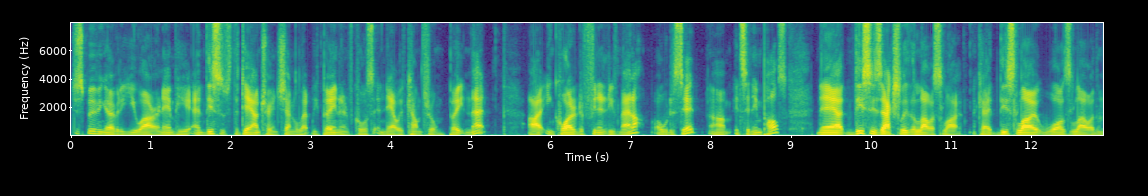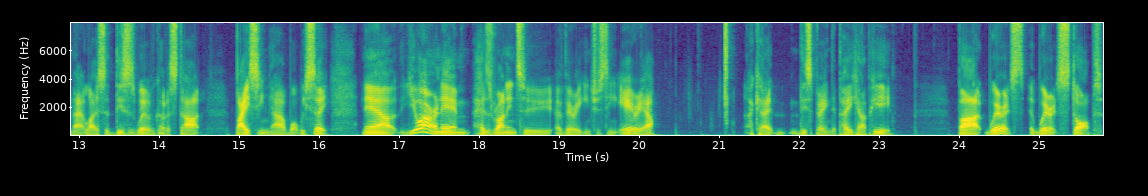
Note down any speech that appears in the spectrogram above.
Just moving over to URNM here, and this is the downtrend channel that we've been in, of course, and now we've come through and beaten that. Uh, in quite a definitive manner, I would have said. Um, it's an impulse. Now, this is actually the lowest low. Okay, this low was lower than that low, so this is where we've got to start basing uh, what we see. Now, URNM has run into a very interesting area. Okay, this being the peak up here, but where it's where it stopped,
